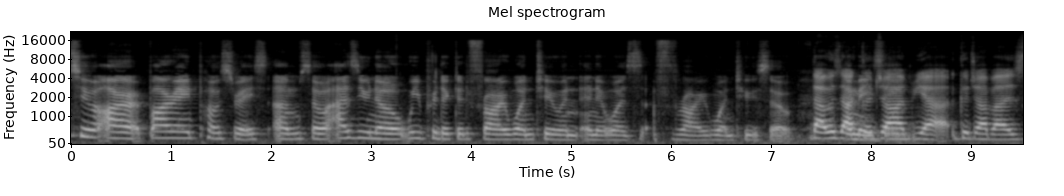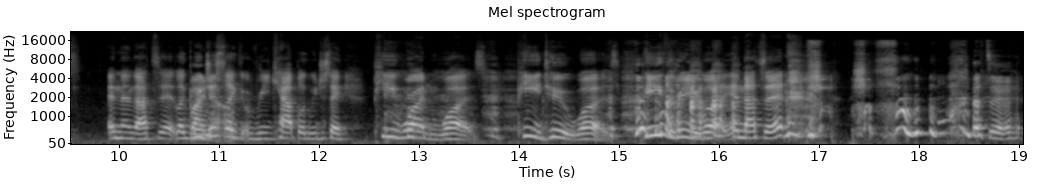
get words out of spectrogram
to our Bahrain post race. Um, so as you know, we predicted Ferrari one two, and and it was Ferrari one two. So That was that. Good job. Yeah, good job, us. And then that's it. Like we By just now. like recap. Like we just say P one was, P two was, P three was, and that's it. that's it.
